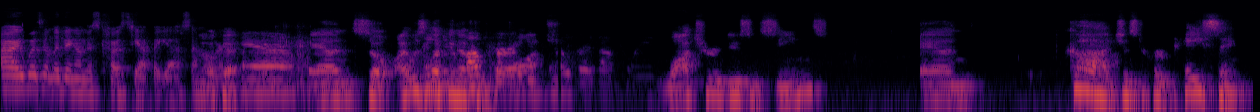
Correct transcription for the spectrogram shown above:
I wasn't living on this coast yet, but yes, I'm aware. Okay. Yeah. And so I was I lucky enough to her. Watch, I didn't her at that point. watch her do some scenes, and God, just her pacing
